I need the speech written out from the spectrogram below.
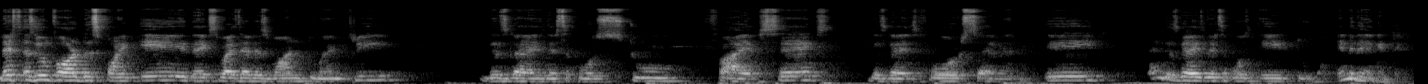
Let's assume for this point A, the x, y, z is 1, 2 and 3. This guy is let's suppose 2, 5, 6 this guy is 4 7 8 and this guy is let's suppose 8 2 1 anything I can take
